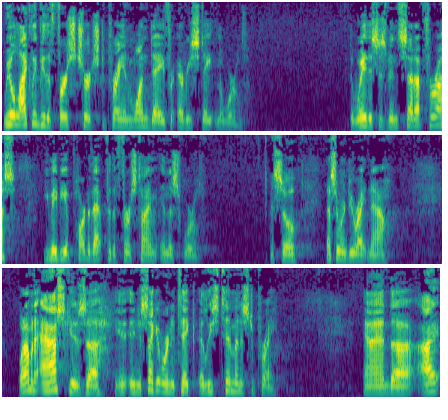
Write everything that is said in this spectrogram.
we will likely be the first church to pray in one day for every state in the world. The way this has been set up for us, you may be a part of that for the first time in this world. And so that's what we're going to do right now. What I'm going to ask is, uh, in, a second, we're going to take at least 10 minutes to pray. And uh, I,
